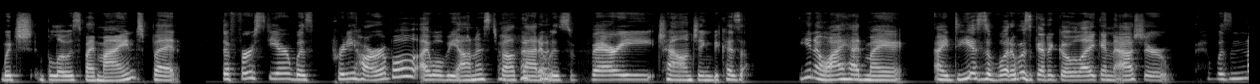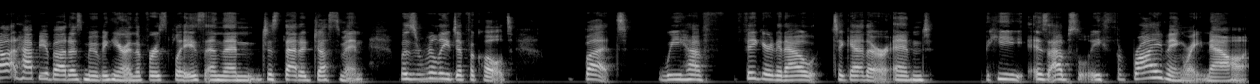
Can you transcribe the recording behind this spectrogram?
which blows my mind, but the first year was pretty horrible. I will be honest about that. it was very challenging because you know, I had my ideas of what it was going to go like, and Asher was not happy about us moving here in the first place. And then just that adjustment was really mm. difficult. But we have figured it out together, and he is absolutely thriving right now.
